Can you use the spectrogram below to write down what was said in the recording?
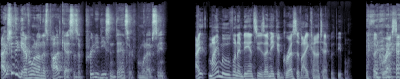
I actually think everyone on this podcast is a pretty decent dancer, from what I've seen. I my move when I'm dancing is I make aggressive eye contact with people. aggressive.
